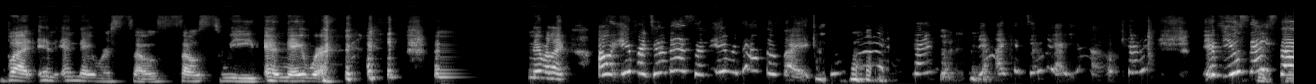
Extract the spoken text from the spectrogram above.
but and and they were so so sweet, and they were. and they were like, "Oh, Eva did this," and Eva that was like, "Okay, yeah, I can do that. Yeah, okay, if you say so."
